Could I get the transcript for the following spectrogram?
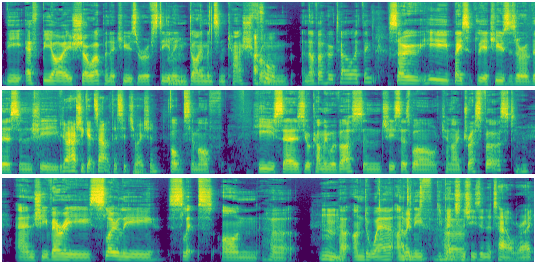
The FBI show up and accuse her of stealing diamonds and cash from another hotel, I think. So he basically accuses her of this and she You know how she gets out of this situation? fobs him off. He says, You're coming with us. And she says, Well, can I dress 1st And she very slowly slips on her. Her underwear underneath. I mean, you her... mentioned she's in a towel, right?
